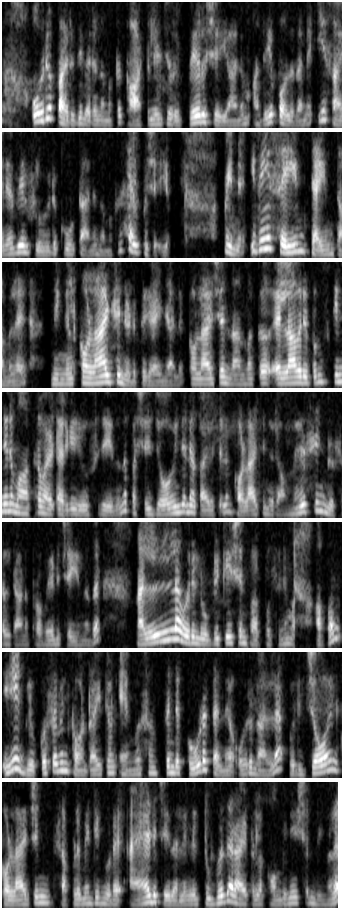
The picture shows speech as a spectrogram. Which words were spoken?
ഒരു പരിധി വരെ നമുക്ക് കാർട്ടിലേജ് റിപ്പയർ ചെയ്യാനും അതേപോലെ തന്നെ ഈ സൈനോവിയൽ ഫ്ലൂയിഡ് കൂട്ടാനും നമുക്ക് ഹെൽപ്പ് ചെയ്യും. പിന്നെ ഇതേ സെയിം ടൈം തമ്മിൽ നിങ്ങൾ കൊളാജൻ എടുത്തു കഴിഞ്ഞാൽ കൊളാജൻ നമുക്ക് എല്ലാവരും ഇപ്പം സ്കിന്നിന് മാത്രമായിട്ടായിരിക്കും യൂസ് ചെയ്യുന്നത്. പക്ഷേ ജോയിന്റിന്റെ കാര്യത്തിലും കൊളാജൻ ഒരു അമേസിങ് റിസൾട്ടാണ് പ്രൊവൈഡ് ചെയ്യുന്നത്. നല്ല ഒരു ലൂബ്രിക്കേഷൻ പർപ്പസിനും അപ്പം ഈ ഗ്ലൂക്കോസമിൻ കോൺട്രൈറ്റോൺ എം എസ് എത്തിന്റെ കൂടെ തന്നെ ഒരു നല്ല ഒരു ജോയിന്റ് കൊളാജിൻ സപ്ലിമെന്റും കൂടെ ആഡ് ചെയ്ത് അല്ലെങ്കിൽ ടുഗദർ ആയിട്ടുള്ള കോമ്പിനേഷൻ നിങ്ങൾ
